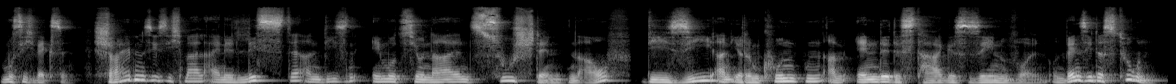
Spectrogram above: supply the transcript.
muss ich wechseln. Schreiben Sie sich mal eine Liste an diesen emotionalen Zuständen auf, die Sie an Ihrem Kunden am Ende des Tages sehen wollen. Und wenn Sie das tun,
